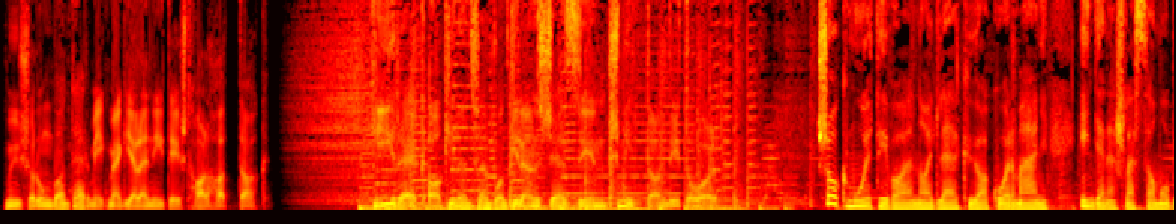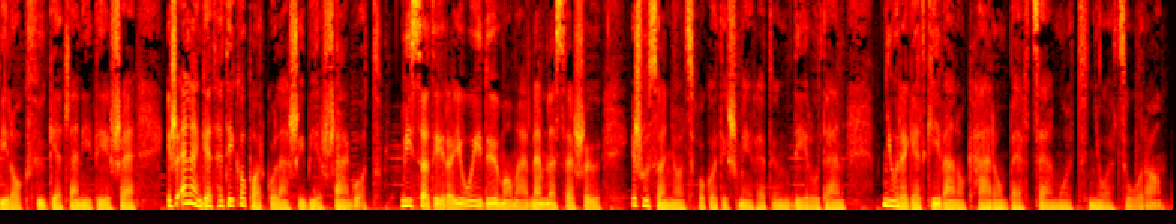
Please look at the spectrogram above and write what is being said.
Műsorunkban termék megjelenítést hallhattak. Hírek a 90.9 Jazzin Schmidt Anditól. Sok multival nagy lelkű a kormány, ingyenes lesz a mobilok függetlenítése, és elengedhetik a parkolási bírságot. Visszatér a jó idő, ma már nem lesz eső, és 28 fokot is mérhetünk délután. Reggelt kívánok, három perc elmúlt 8 óra.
